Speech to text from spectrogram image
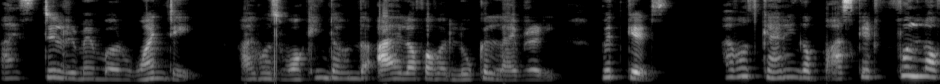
I still remember one day I was walking down the aisle of our local library with kids. I was carrying a basket full of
